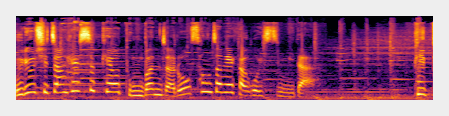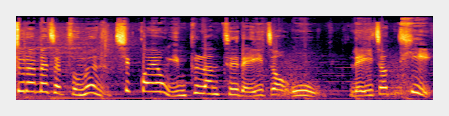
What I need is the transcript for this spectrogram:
의료 시장 헬스케어 동반자로 성장해 가고 있습니다. 비투랩의 제품은 치과용 임플란트 레이저 O, 레이저 T,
